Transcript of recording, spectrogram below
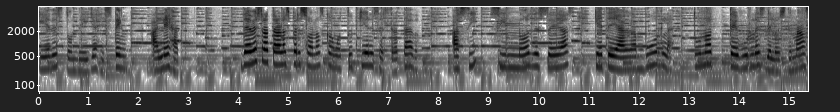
quedes donde ellas estén. Aléjate. Debes tratar a las personas como tú quieres ser tratado. Así, si no deseas que te hagan burla, tú no te burles de los demás.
